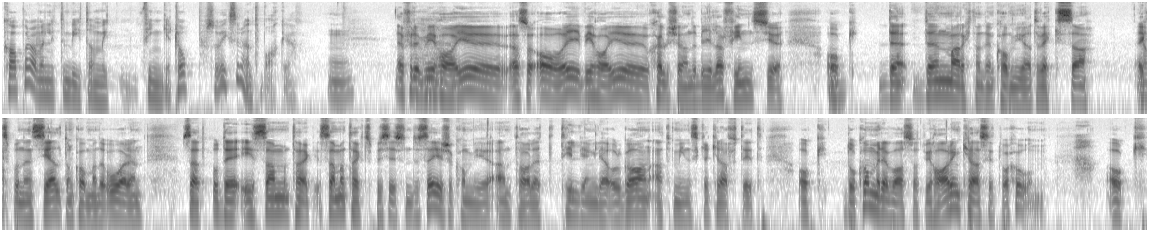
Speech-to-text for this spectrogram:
kapar av en liten bit av mitt fingertopp så växer den tillbaka. Mm. Ja, för det, vi har ju, alltså AI, vi har ju självkörande bilar finns ju. Och den, den marknaden kommer ju att växa exponentiellt de kommande åren. Så att, och det i samma takt, samma takt, precis som du säger, så kommer ju antalet tillgängliga organ att minska kraftigt. Och då kommer det vara så att vi har en kösituation. Och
